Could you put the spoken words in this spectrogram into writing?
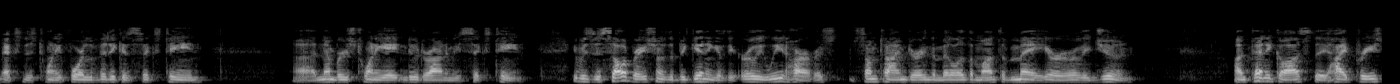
Exodus 24, Leviticus 16, uh, Numbers 28, and Deuteronomy 16. It was the celebration of the beginning of the early wheat harvest, sometime during the middle of the month of May or early June. On Pentecost, the high priest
